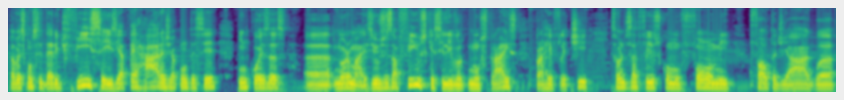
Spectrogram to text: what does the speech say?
talvez considere difíceis e até raras de acontecer, em coisas uh, normais. E os desafios que esse livro nos traz para refletir são desafios como fome, falta de água,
